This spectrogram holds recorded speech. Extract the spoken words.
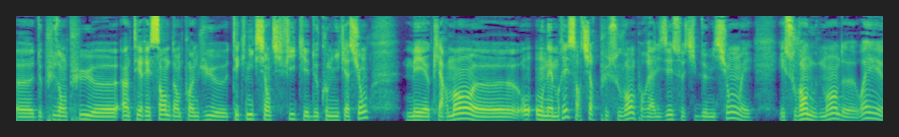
euh, de plus en plus euh, intéressantes d'un point de vue technique, scientifique et de communication. Mais clairement, on, aimerait sortir plus souvent pour réaliser ce type de mission. Et, et souvent, on nous demande, ouais,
